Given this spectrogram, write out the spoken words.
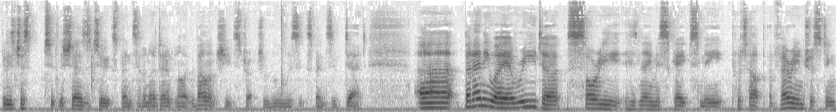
but it's just t- the shares are too expensive, and I don't like the balance sheet structure with all this expensive debt. Uh, but anyway, a reader, sorry his name escapes me, put up a very interesting,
